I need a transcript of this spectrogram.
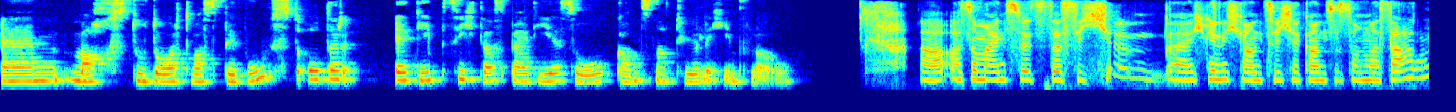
Ähm, machst du dort was bewusst oder ergibt sich das bei dir so ganz natürlich im Flow? Ah, also meinst du jetzt, dass ich, äh, ich bin nicht ganz sicher, kannst du es nochmal sagen?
